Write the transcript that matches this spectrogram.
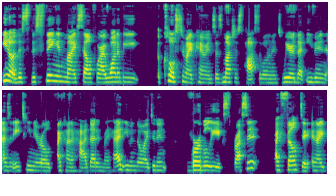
you know this this thing in myself where I want to be close to my parents as much as possible and it's weird that even as an 18 year old I kind of had that in my head even though I didn't verbally express it I felt it. And I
